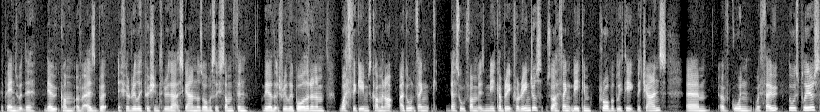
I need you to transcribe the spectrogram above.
Depends what the, the outcome of it is, but if you're really pushing through that scan, there's obviously something there that's really bothering him with the games coming up. I don't think this old firm is make or break for Rangers, so I think they can probably take the chance um, of going without those players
